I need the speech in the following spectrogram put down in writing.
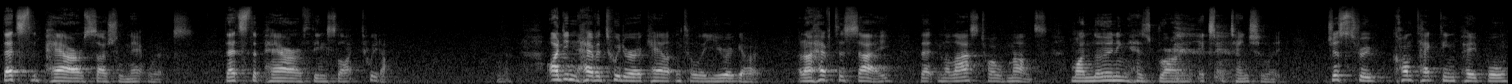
That's the power of social networks. That's the power of things like Twitter. I didn't have a Twitter account until a year ago, and I have to say that in the last 12 months, my learning has grown exponentially just through contacting people,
